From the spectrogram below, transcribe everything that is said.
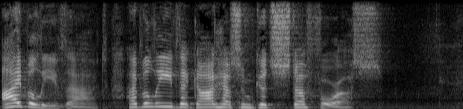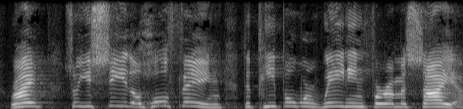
I believe that. I believe that God has some good stuff for us right? So you see, the whole thing, the people were waiting for a Messiah.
